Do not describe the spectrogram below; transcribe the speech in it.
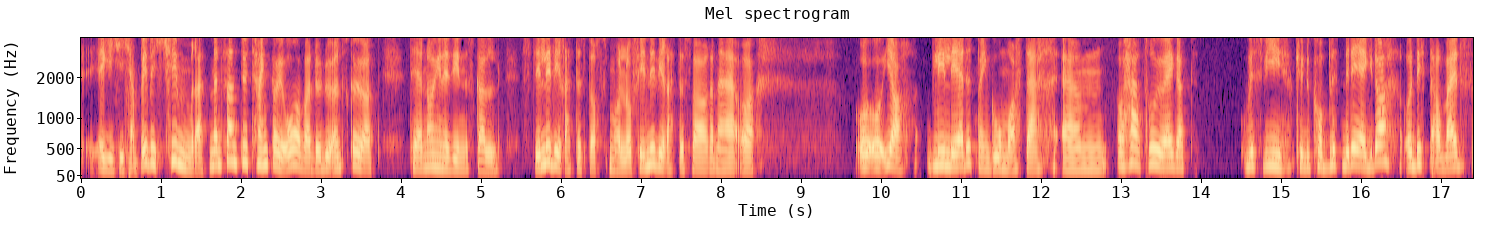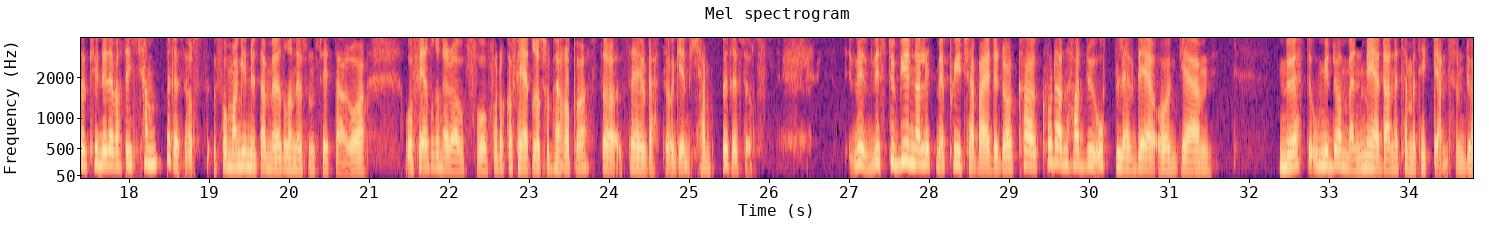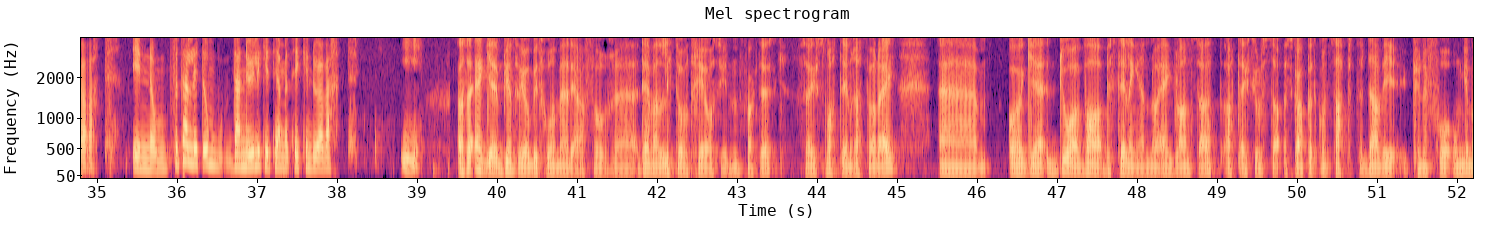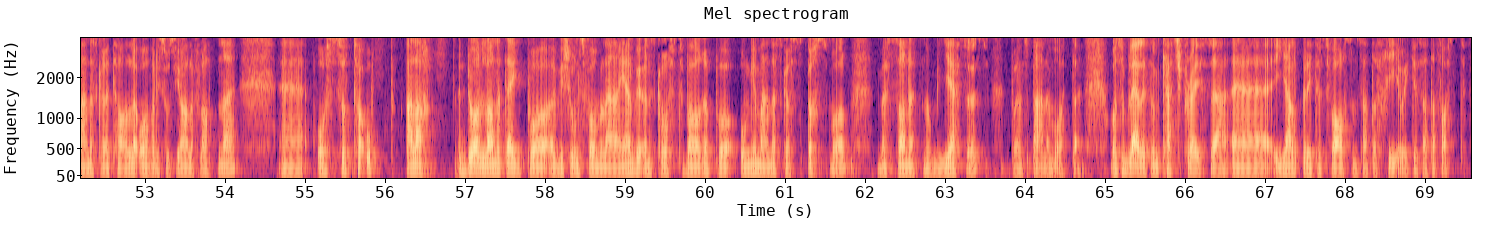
Jeg er ikke kjempebekymret, men sant, du tenker jo over det. og Du ønsker jo at tenåringene dine skal stille de rette spørsmålene og finne de rette svarene. og og, og, ja, bli ledet på en god måte. Um, og her tror jo jeg at hvis vi kunne koblet med deg da, og ditt arbeid, så kunne det vært en kjemperessurs for mange av mødrene som sitter, og, og fedrene, da, for, for, dere fedre som hører på, så, så er jo dette òg en kjemperessurs. Hvis du begynner litt med preach-arbeidet, da, hva, hvordan har du opplevd det å um, møte ungdommen med denne tematikken som du har vært innom? Fortell litt om den ulike tematikken du har vært i. Altså, Jeg begynte å jobbe i Tro og Media for uh, det var litt over tre år siden, faktisk. Så jeg smatt inn rett før deg. Uh, og eh, da var bestillingen når jeg ble ansatt, at jeg skulle skape et konsept der vi kunne få unge mennesker i tale over de sosiale flatene, uh, og så ta opp eller da landet jeg på visjonsformuleringen. Vi ønsker å svare på unge menneskers spørsmål med sannheten om Jesus på en spennende måte. Og så ble det litt sånn catchphrase eh, 'hjelpe de til svar som setter fri og ikke setter fast'.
